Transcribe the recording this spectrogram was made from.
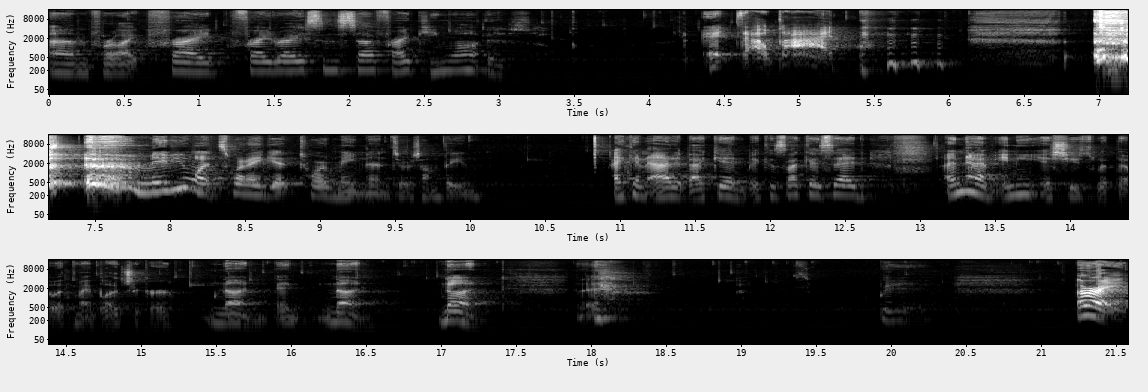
um, for like fried fried rice and stuff. Fried quinoa is so good. It's so good. Maybe once when I get toward maintenance or something, I can add it back in because like I said, I didn't have any issues with it with my blood sugar. None. And none. None. All right,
